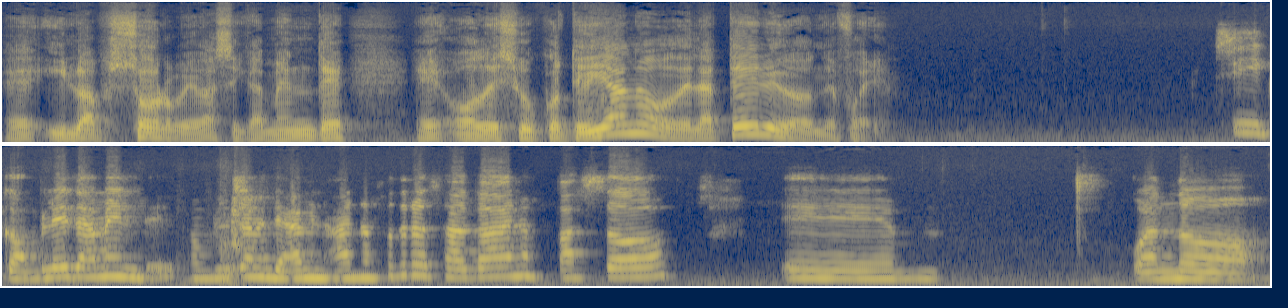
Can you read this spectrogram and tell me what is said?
eh, y lo absorbe básicamente, eh, o de su cotidiano, o de la tele, o de donde fuere. Sí, completamente, completamente. A, nosotros acá nos pasó eh, cuando,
